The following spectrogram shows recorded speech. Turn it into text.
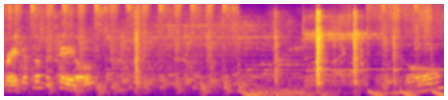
break up the potatoes. Go.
